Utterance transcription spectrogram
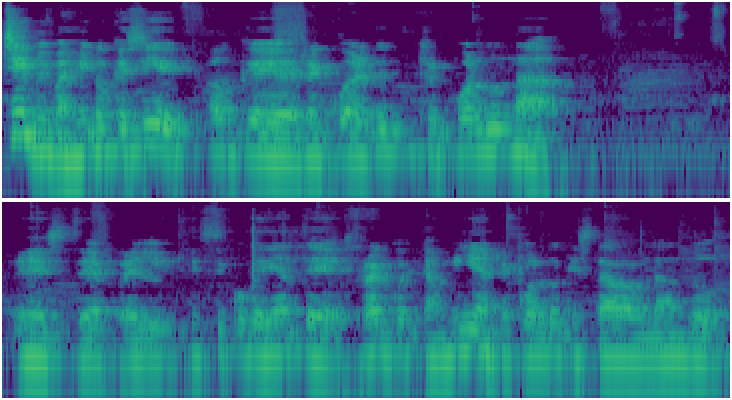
sí, me imagino que sí, aunque recuerdo, recuerdo una, este, el, este comediante Franco Escamilla, recuerdo que estaba hablando,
